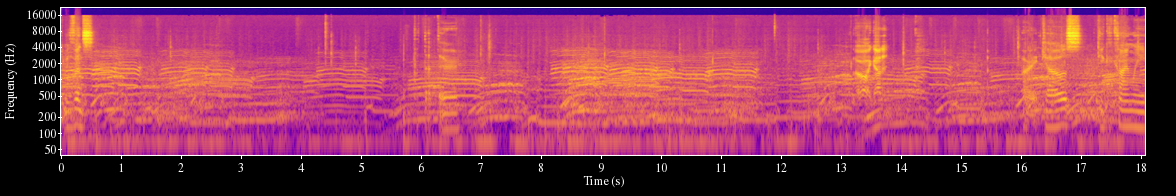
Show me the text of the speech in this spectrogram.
Give me the fence. Oh, got it. Alright, cows, if you could kindly...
